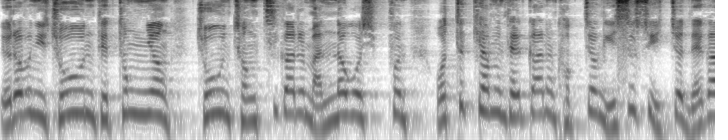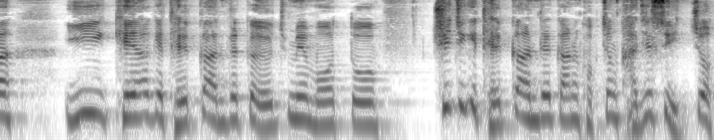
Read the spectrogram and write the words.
여러분이 좋은 대통령, 좋은 정치가를 만나고 싶은 어떻게 하면 될까 하는 걱정이 있을 수 있죠. 내가 이 계약에 될까 안 될까 요즘에 뭐또 취직이 될까 안 될까 하는 걱정 가질 수 있죠.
